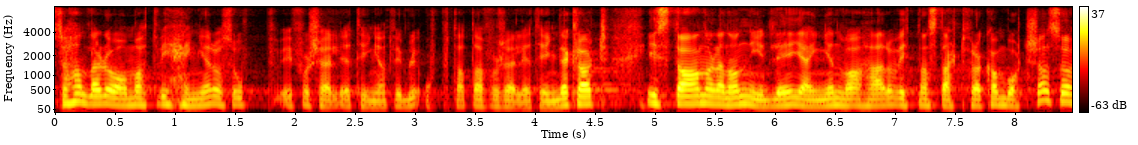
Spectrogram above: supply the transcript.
så, handler det om at vi henger oss opp i forskjellige ting. At vi blir opptatt av forskjellige ting. Det er klart, I stad når denne nydelige gjengen var her og vitna sterkt fra Kambodsja, så,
